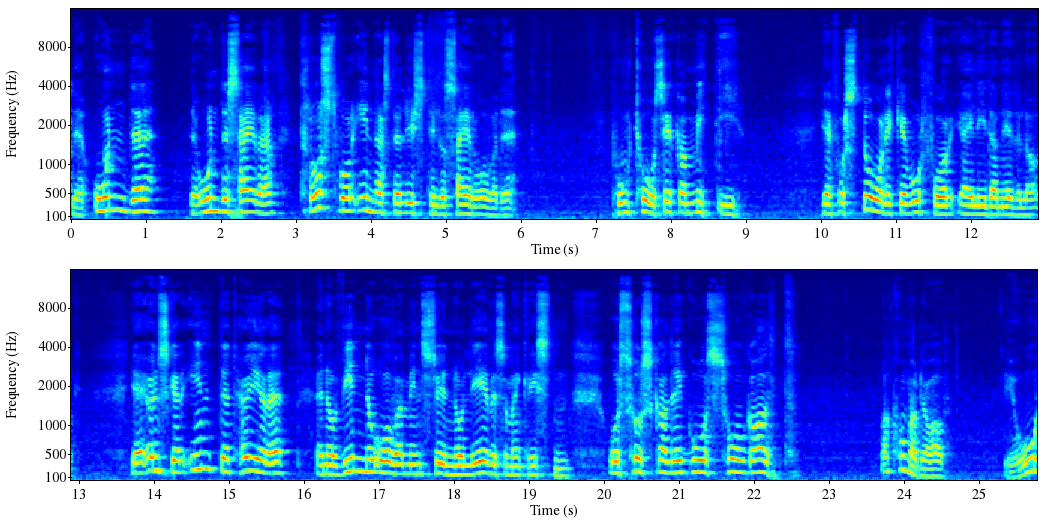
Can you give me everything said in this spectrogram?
Det onde, det onde seirer, tross vår innerste lyst til å seire over det. Punkt H, ca. midt i. Jeg forstår ikke hvorfor jeg lider nederlag. Jeg ønsker intet høyere enn å vinne over min synd og leve som en kristen. Og så skal det gå så galt. Hva kommer det av? Jo,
